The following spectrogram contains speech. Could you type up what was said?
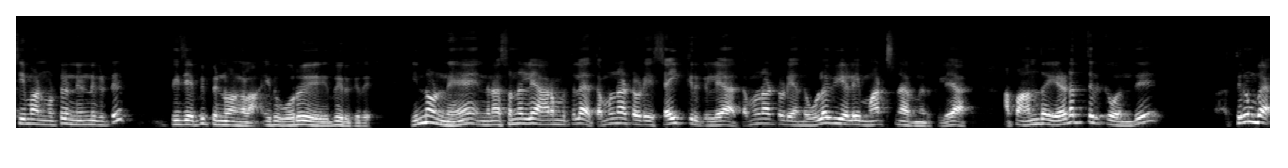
சீமான் மட்டும் நின்றுக்கிட்டு பிஜேபி பின்வாங்கலாம். இது ஒரு இது இருக்குது. இன்னொன்று இந்த நான் சொன்ன ஆரம்பத்தில் தமிழ்நாட்டுடைய சைக் இருக்கு இல்லையா தமிழ்நாட்டுடைய அந்த உளவியலை மாற்றினார்னு இருக்கு இல்லையா அப்போ அந்த இடத்திற்கு வந்து திரும்ப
